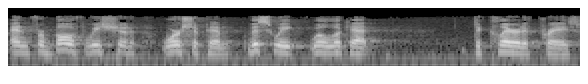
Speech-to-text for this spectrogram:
And for both, we should worship Him. This week, we'll look at declarative praise.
